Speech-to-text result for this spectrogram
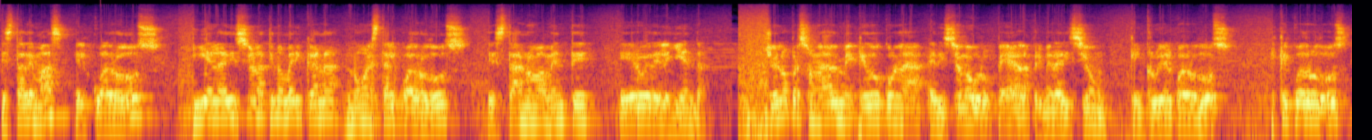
está además el cuadro 2 y en la edición latinoamericana no está el cuadro 2, está nuevamente Héroe de leyenda. Yo en lo personal me quedo con la edición europea, la primera edición, que incluye el cuadro 2, es que el cuadro 2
